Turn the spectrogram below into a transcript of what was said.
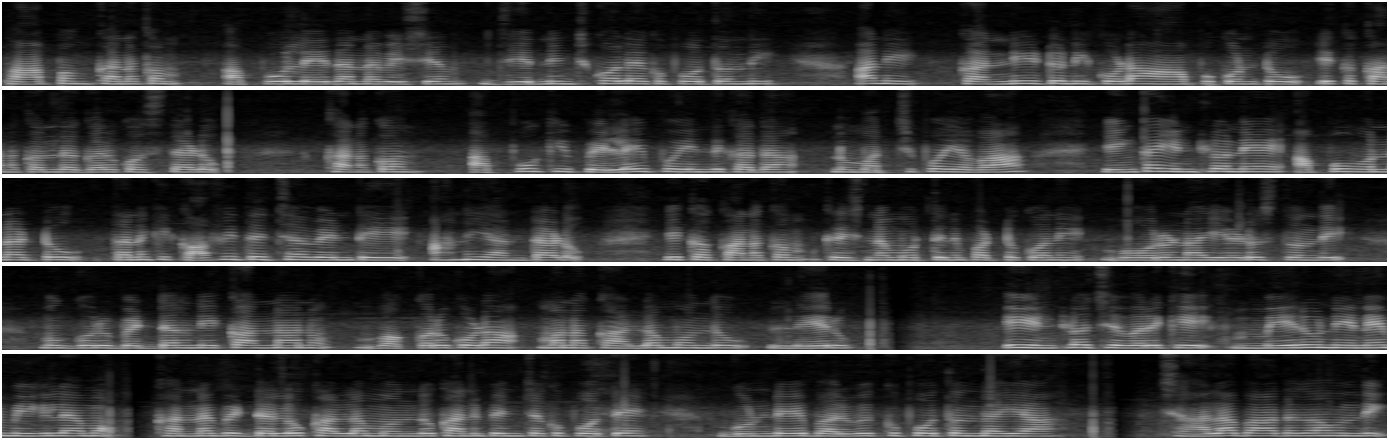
పాపం కనకం అప్పు లేదన్న విషయం జీర్ణించుకోలేకపోతుంది అని కన్నీటిని కూడా ఆపుకుంటూ ఇక కనకం దగ్గరకు వస్తాడు. కనకం అప్పుకి పెళ్ళైపోయింది కదా నువ్వు మర్చిపోయావా? ఇంకా ఇంట్లోనే అప్పు ఉన్నట్టు తనకి కాఫీ తెచ్చావేంటి అని అంటాడు. ఇక కనకం కృష్ణమూర్తిని పట్టుకొని బోరున ఏడుస్తుంది. ముగ్గురు బిడ్డల్ని కన్నాను. ఒక్కరు కూడా మన కళ్ళ ముందు లేరు. ఈ ఇంట్లో చివరికి మీరు నేనే మిగిలాము. కన్నబిడ్డలు కళ్ళ ముందు కనిపించకపోతే గుండె బరువెక్కిపోతుందయ్యా. చాలా బాధగా ఉంది.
